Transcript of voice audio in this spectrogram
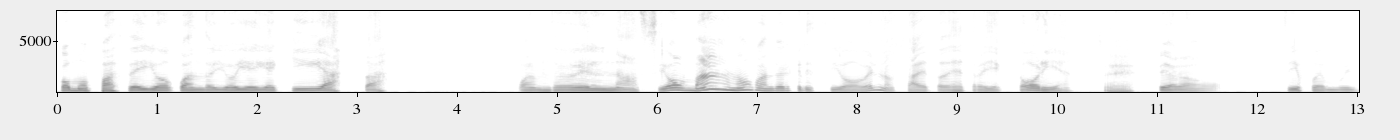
cómo pasé yo cuando yo llegué aquí hasta cuando él nació más, ¿no? Cuando él creció, él no sabe toda esa trayectoria, sí. pero sí fue muy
